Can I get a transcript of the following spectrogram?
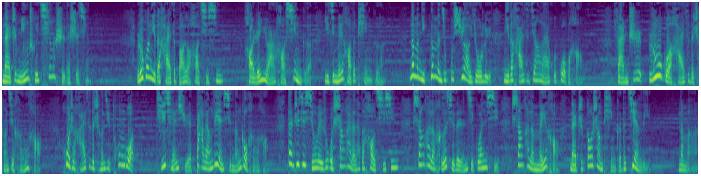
乃至名垂青史的事情。如果你的孩子保有好奇心、好人缘、好性格以及美好的品格。那么你根本就不需要忧虑你的孩子将来会过不好。反之，如果孩子的成绩很好，或者孩子的成绩通过提前学、大量练习能够很好，但这些行为如果伤害了他的好奇心，伤害了和谐的人际关系，伤害了美好乃至高尚品格的建立，那么，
